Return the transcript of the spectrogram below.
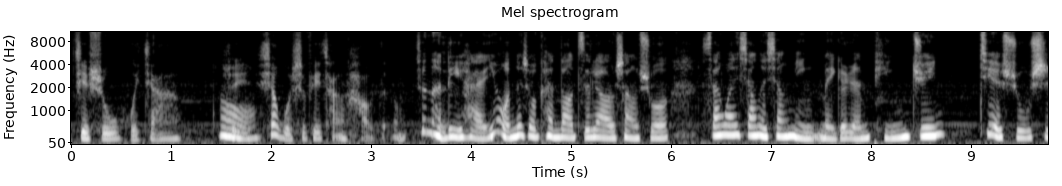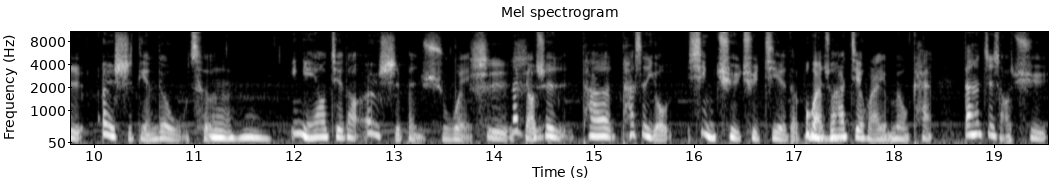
借书回家。所以效果是非常好的，哦，真的很厉害。因为我那时候看到资料上说，三湾乡的乡民每个人平均借书是二十点六五册，嗯嗯，一年要借到二十本书，哎，是，那表示他他是有兴趣去借的，不管说他借回来有没有看，但他至少去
